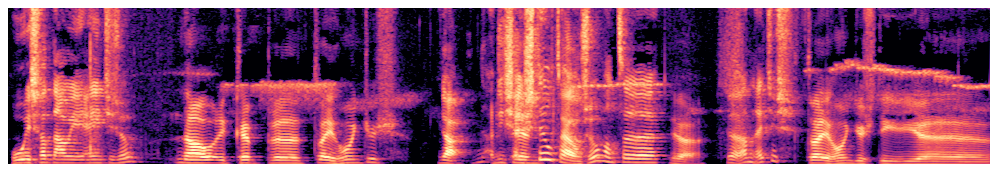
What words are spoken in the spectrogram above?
hoe is dat nou in je eentje zo? Nou, ik heb eh, twee hondjes. Ja, nou, die zijn En- stil trouwens hoor, want eh, Ja, ja, netjes. twee hondjes die, eh,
